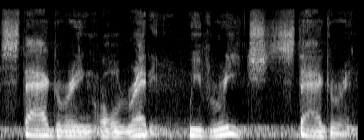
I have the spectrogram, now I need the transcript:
staggering already. We've reached staggering.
